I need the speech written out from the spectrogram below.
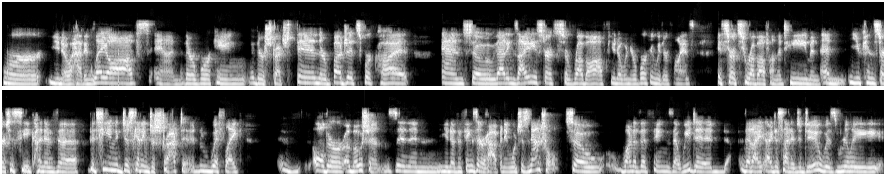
were, you know, having layoffs and they're working, they're stretched thin, their budgets were cut. And so that anxiety starts to rub off, you know, when you're working with your clients it starts to rub off on the team and, and you can start to see kind of the, the team just getting distracted with like all their emotions and, and you know the things that are happening which is natural so one of the things that we did that I, I decided to do was really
